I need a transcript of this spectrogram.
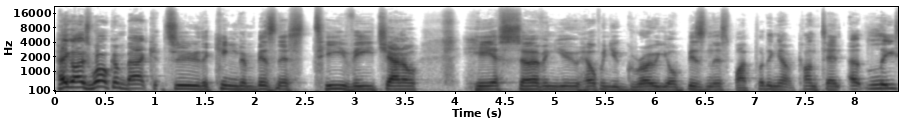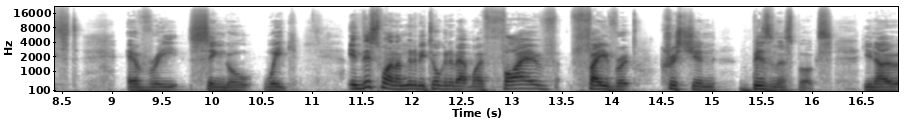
Hey guys, welcome back to the Kingdom Business TV channel. Here serving you, helping you grow your business by putting out content at least every single week. In this one, I'm going to be talking about my five favorite Christian business books. You know,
